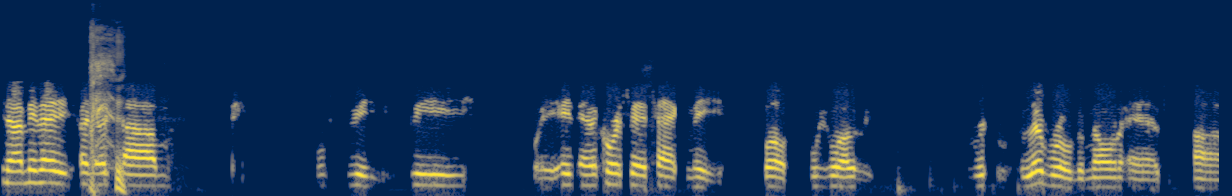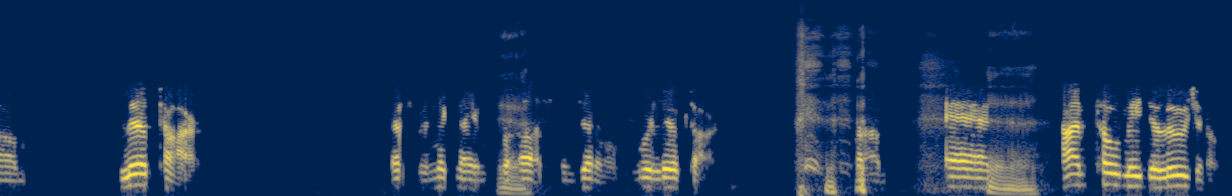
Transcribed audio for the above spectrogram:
You know, I mean, they. Um, the the and of course they attacked me. Well, we, well, liberals are known as um, libtards. That's the nickname for Yeah. us in general. We're libtards. um, and yeah. I'm totally delusional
